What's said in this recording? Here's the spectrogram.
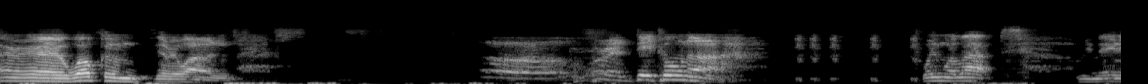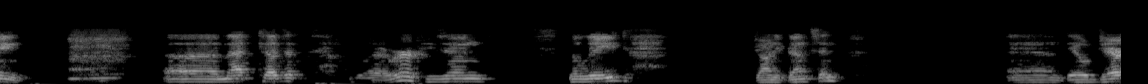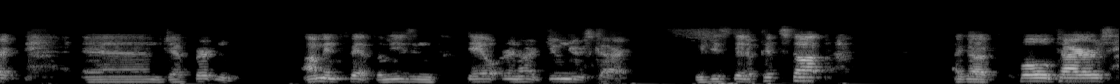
Alright, welcome everyone. Uh, we're at Daytona. 20 more laps remaining. Uh, Matt Kuzet, whatever, he's in the lead. Johnny Benson and Dale Jarrett and Jeff Burton. I'm in fifth. I'm using Dale Earnhardt Jr.'s car. We just did a pit stop. I got full tires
